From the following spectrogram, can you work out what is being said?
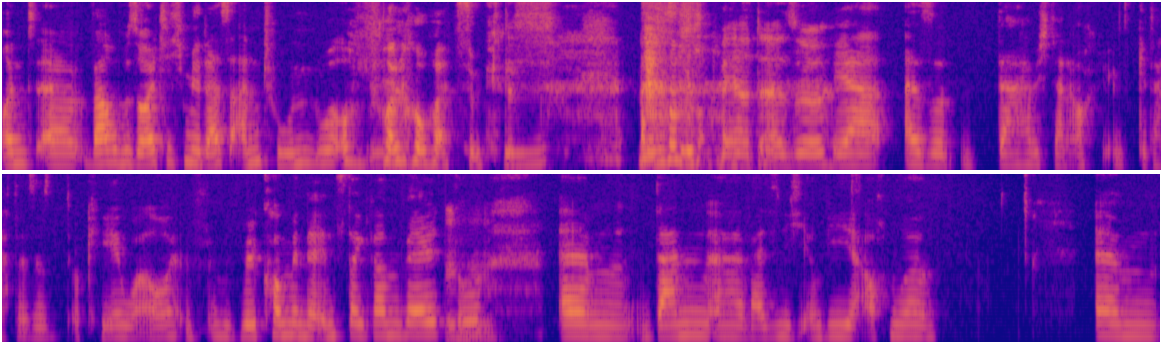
und äh, warum sollte ich mir das antun, nur um ja. Follower zu kriegen? Das ist nicht wert, also. ja, also da habe ich dann auch gedacht, also okay, wow, willkommen in der Instagram-Welt so. Mhm. Ähm, dann, äh, weiß ich nicht, irgendwie auch nur ähm,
